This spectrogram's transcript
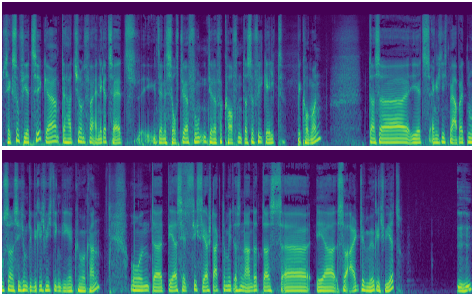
46, ja, und der hat schon vor einiger Zeit irgendeine Software erfunden, die er verkauft und da so viel Geld bekommen, dass er jetzt eigentlich nicht mehr arbeiten muss, sondern sich um die wirklich wichtigen Dinge kümmern kann. Und äh, der setzt sich sehr stark damit auseinander, dass äh, er so alt wie möglich wird Mhm.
